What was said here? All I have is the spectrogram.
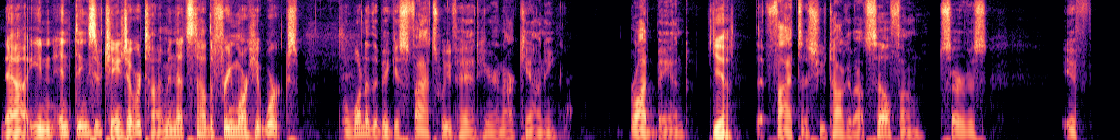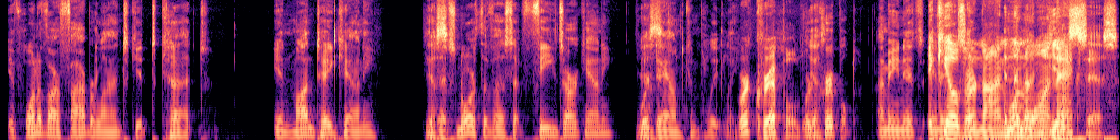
now, and, and things have changed over time, and that's how the free market works. Well, one of the biggest fights we've had here in our county, broadband, Yeah. that fights us. You talk about cell phone service. If if one of our fiber lines gets cut in Montague County, Yes. that's north of us, that feeds our county, Yes. we're down completely. We're crippled. We're crippled. I mean, it's it and kills our and- nine they're one not- one yes. access.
